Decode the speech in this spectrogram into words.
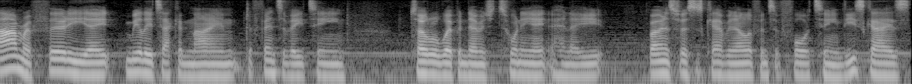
Armor 38, melee attack of 9, defensive 18, total weapon damage 28, and a bonus versus cavalry elephants at 14. These guys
